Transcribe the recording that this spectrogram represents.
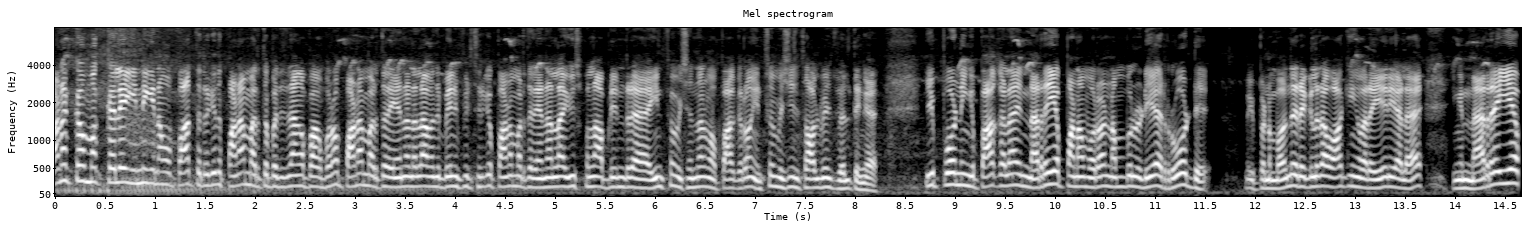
வணக்கம் மக்களே இன்றைக்கி நம்ம பார்த்துருக்குது பனை மரத்தை பற்றி தாங்க பார்க்க போகிறோம் பனை மரத்தில் என்னென்னலாம் வந்து பெனிஃபிட்ஸ் இருக்குது பனை மரத்தில் என்னெல்லாம் யூஸ் பண்ணலாம் அப்படின்ற இன்ஃபர்மேஷன் தான் நம்ம பார்க்குறோம். இன்ஃபர்மேஷன் ஆல்வேஸ் வெல்த்துங்க இப்போ நீங்கள் பார்க்கலாம் நிறைய பனை மரம் நம்மளுடைய ரோடு இப்போ நம்ம வந்து ரெகுலராக வாக்கிங் வர ஏரியாவில் இங்கே நிறைய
